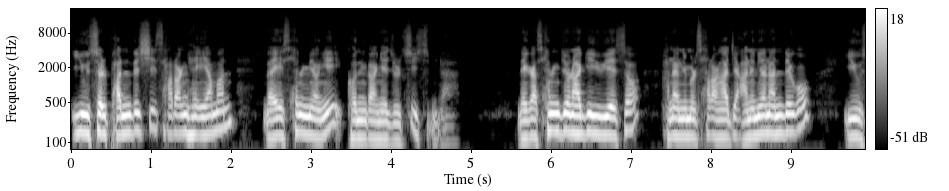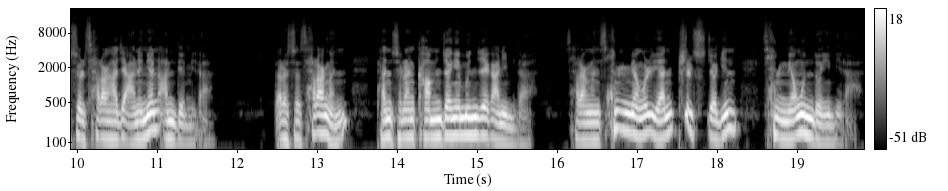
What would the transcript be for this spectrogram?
이웃을 반드시 사랑해야만 나의 생명이 건강해질 수 있습니다. 내가 생존하기 위해서 하나님을 사랑하지 않으면 안 되고 이웃을 사랑하지 않으면 안 됩니다. 따라서 사랑은 단순한 감정의 문제가 아닙니다. 사랑은 생명을 위한 필수적인 생명운동입니다.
